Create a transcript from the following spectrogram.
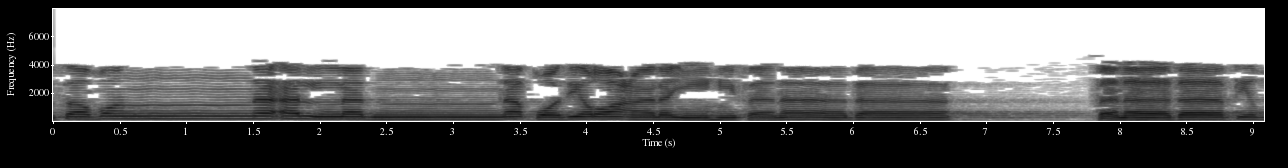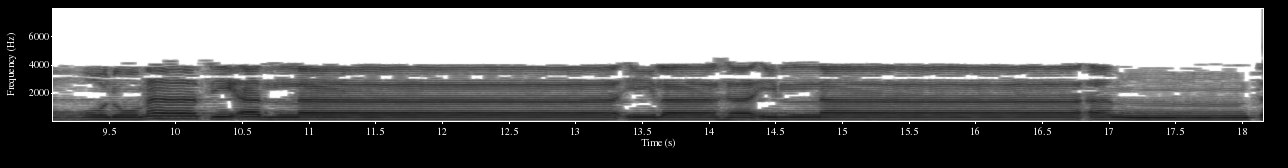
فَظَنَّ أَن لَّن نَّقْدِرَ عَلَيْهِ فَنَادَى فَنَادَى فِي الظُّلُمَاتِ أَن لَّا إِلَٰهَ إِلَّا أَنتَ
